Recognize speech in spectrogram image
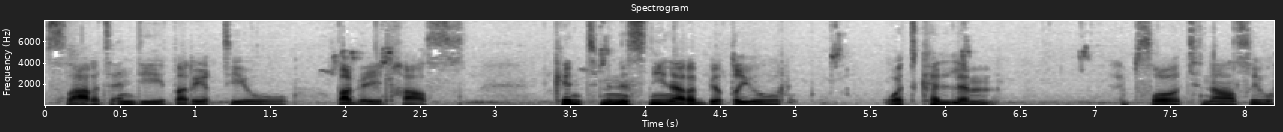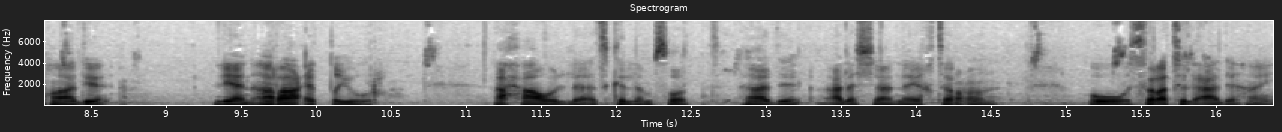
صارت عندي طريقتي وطبعي الخاص. كنت من سنين أربي طيور وأتكلم بصوت ناصي وهادئ لأن أراعي الطيور. أحاول أتكلم بصوت هادئ علشان لا يخترعون وسرت العادة هاي.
